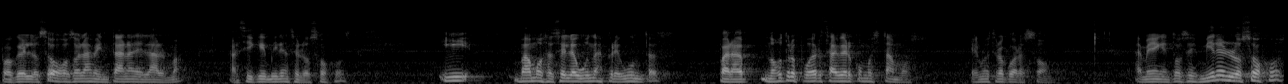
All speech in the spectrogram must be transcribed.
porque los ojos son las ventanas del alma, así que mírense los ojos, y vamos a hacerle algunas preguntas para nosotros poder saber cómo estamos en nuestro corazón. Amén. Entonces, miren los ojos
